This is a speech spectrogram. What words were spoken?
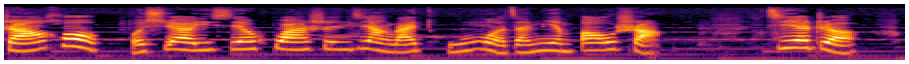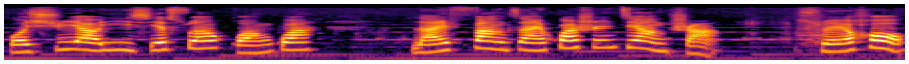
然后我需要一些花生酱来涂抹在面包上。接着，我需要一些酸黄瓜来放在花生酱上。随后，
